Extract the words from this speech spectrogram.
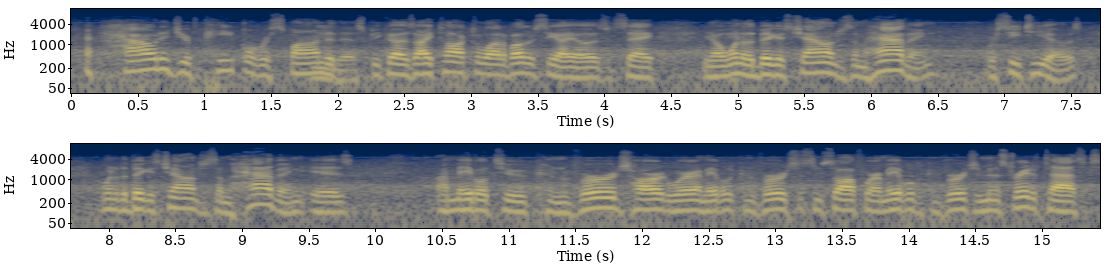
How did your people respond to hmm. this? Because I talked to a lot of other CIOs that say, you know, one of the biggest challenges I'm having, or CTOs, one of the biggest challenges I'm having is I'm able to converge hardware, I'm able to converge system software, I'm able to converge administrative tasks,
